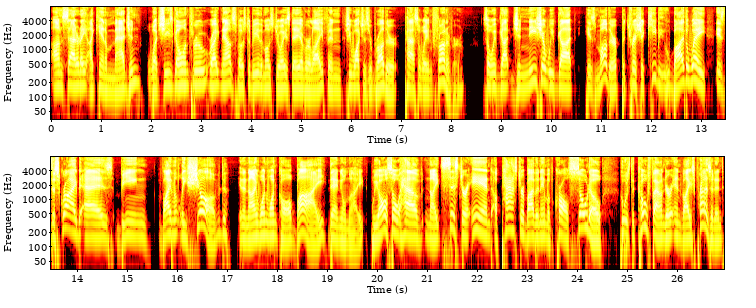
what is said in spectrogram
on Saturday. I can't imagine what she's going through right now. It's supposed to be the most joyous day of her life, and she watches her brother pass away in front of her. So we've got Janisha, we've got his mother, Patricia Keeby, who, by the way, is described as being violently shoved in a 911 call by Daniel Knight. We also have Knight's sister and a pastor by the name of Carl Soto, who is the co founder and vice president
